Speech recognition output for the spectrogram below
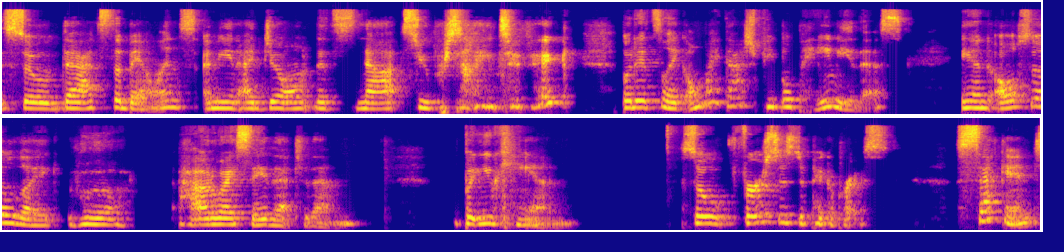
So that's the balance. I mean, I don't, that's not super scientific, but it's like, oh my gosh, people pay me this. And also, like, ugh, how do I say that to them? But you can. So, first is to pick a price. Second,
